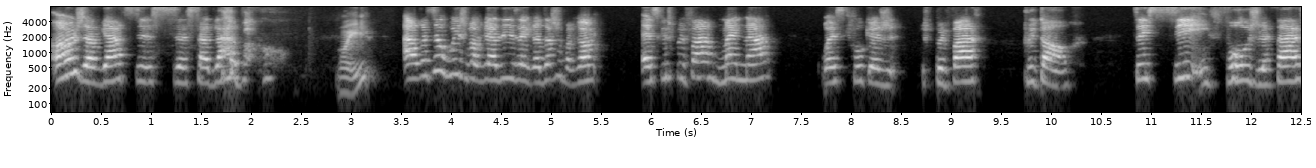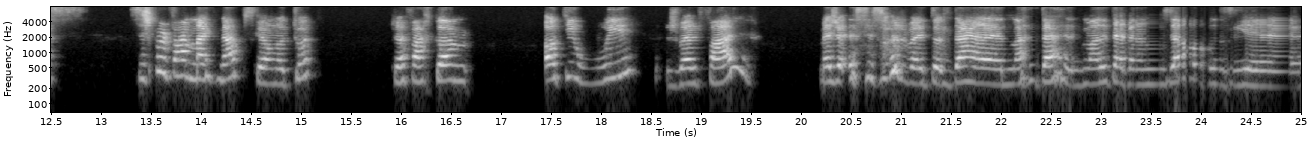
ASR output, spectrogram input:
un, je regarde si, ça a de l'air bon. Oui. Après ça, oui, je vais regarder les ingrédients. Je vais comme, est-ce que je peux le faire maintenant ou est-ce qu'il faut que je, je peux le faire plus tard? Tu sais, si il faut que je le fasse, si je peux le faire maintenant, puisqu'on a tout, je vais faire comme OK, oui, je vais le faire. Mais c'est ça, je vais tout le temps euh, demander, ta permission parce que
